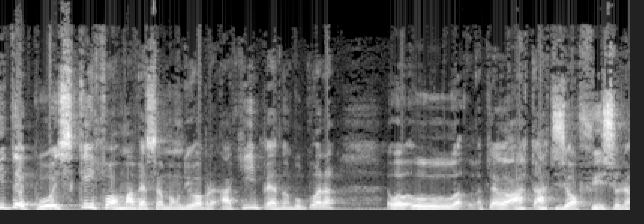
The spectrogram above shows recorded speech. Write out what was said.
E depois, quem formava essa mão de obra aqui em Pernambuco era o, o, artes e ofício, né?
